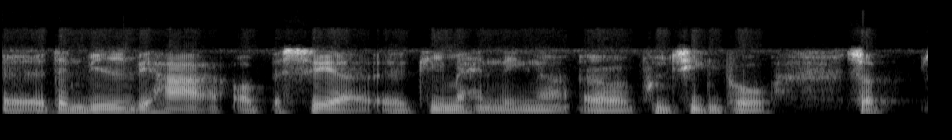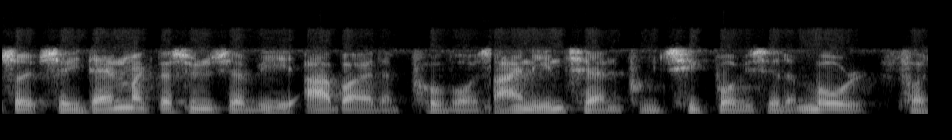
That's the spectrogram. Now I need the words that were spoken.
øh, den viden, vi har, og basere øh, klimahandlinger og politikken på. Så, så, så i Danmark, der synes jeg, at vi arbejder på vores egen interne politik, hvor vi sætter mål for,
